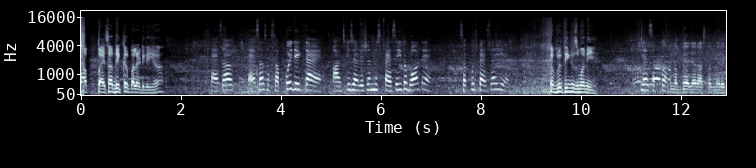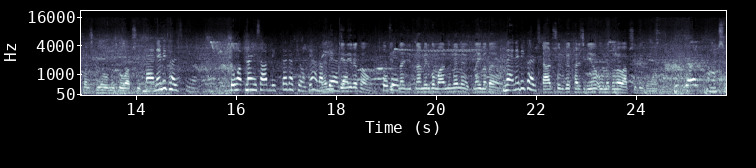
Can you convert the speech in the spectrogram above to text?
आप पैसा देखकर पलट गई हाँ? पैसा पैसा सब- सबको ही देखता है। आज के जनरेशन में पैसे ही तो बहुत है। सब कुछ पैसा ही है। एवरीथिंग इज़ मनी क्या सबका नब्बे हज़ार आज तक मेरे खर्च किए वो मुझको वापसी। मैंने भी खर्च किए। तुम अपना हिसाब लिख कर रखे हो क्या? मैं नब्बे लिख के नहीं रखा हूँ। तो जितना जितना मेरे को मालूम है मैं उतना ही बताया हूँ। मैंने भी खर्च आठ सौ रुपये खर्च किए हैं वो मैं तुम्हें वापसी दे दूँगा। आठ सौ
